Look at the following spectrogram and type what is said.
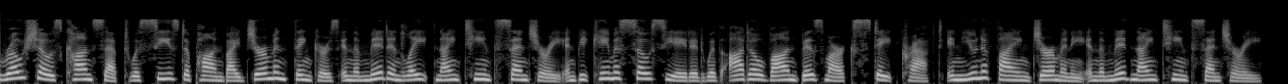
Rochau's concept was seized upon by German thinkers in the mid and late 19th century and became associated with Otto von Bismarck's statecraft in unifying Germany in the mid-19th century.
